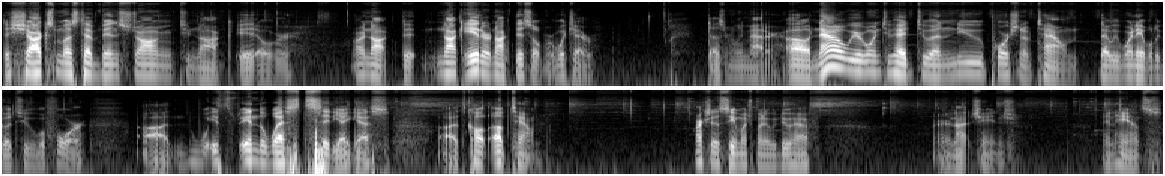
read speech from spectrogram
The shocks must have been strong to knock it over. Or knock, the, knock it or knock this over, whichever. Doesn't really matter. Oh, now we are going to head to a new portion of town that we weren't able to go to before. Uh, it's in the West City, I guess. Uh, it's called Uptown. Actually, let's see how much money we do have. Or not change. Enhance.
